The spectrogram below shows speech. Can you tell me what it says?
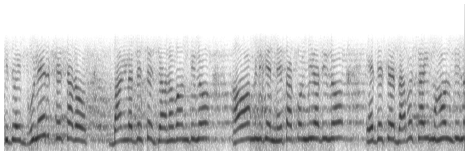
কিন্তু ওই ভুলের খেসারত বাংলাদেশের জনগণ দিল, আওয়ামী লীগের নেতাকর্মীরা দিল, এদেশের ব্যবসায়ী মহল দিল,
